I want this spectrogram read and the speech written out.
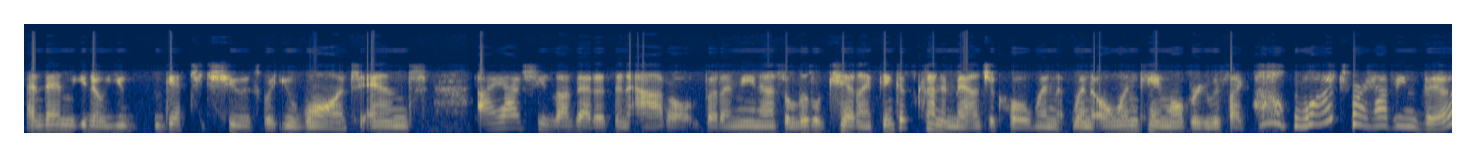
And then, you know, you get to choose what you want. And I actually love that as an adult. But I mean, as a little kid, I think it's kind of magical. When, when Owen came over, he was like, oh, what? We're having this?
